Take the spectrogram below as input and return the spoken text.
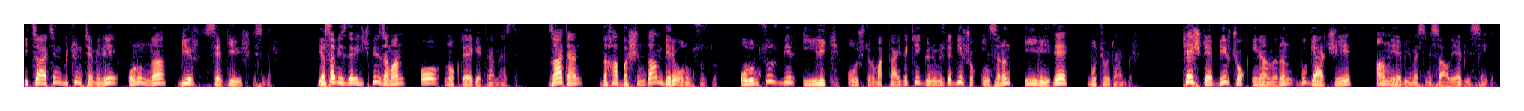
İtaatin bütün temeli onunla bir sevgi ilişkisidir. Yasa bizleri hiçbir zaman o noktaya getiremezdi. Zaten daha başından beri olumsuzdu. Olumsuz bir iyilik oluşturmaktaydı ki günümüzde birçok insanın iyiliği de bu türdendir. Keşke birçok inanlının bu gerçeği anlayabilmesini sağlayabilseydim.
